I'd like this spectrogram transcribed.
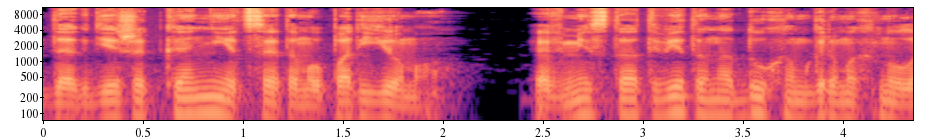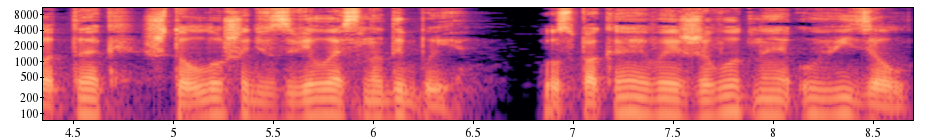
Да где же конец этому подъему? Вместо ответа над духом громыхнуло так, что лошадь взвелась на дыбы. Успокаивая животное, увидел,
